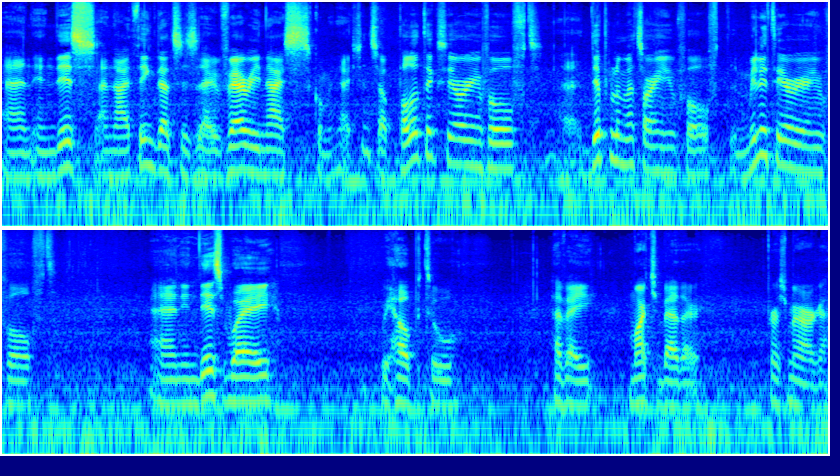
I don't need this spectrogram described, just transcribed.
And in this, and I think that is a very nice combination. So politics are involved, uh, diplomats are involved, the military are involved, and in this way, we hope to have a much better Peshmerga.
